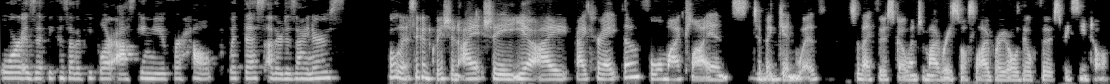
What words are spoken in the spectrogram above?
or is it because other people are asking you for help with this other designers oh that's a good question i actually yeah i i create them for my clients to mm-hmm. begin with so they first go into my resource library or they'll first be sent off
